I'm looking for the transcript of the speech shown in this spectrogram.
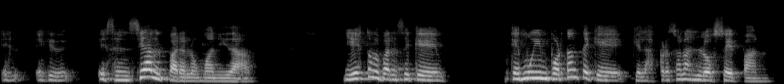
eh, esencial para la humanidad. Y esto me parece que que es muy importante que, las personas lo sepan.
